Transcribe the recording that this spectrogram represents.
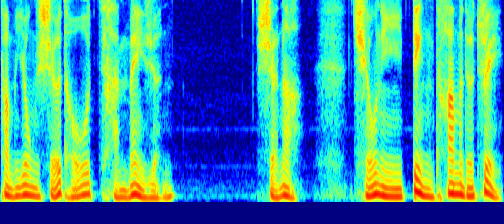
他们用舌头谄媚人。神啊，求你定他们的罪，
